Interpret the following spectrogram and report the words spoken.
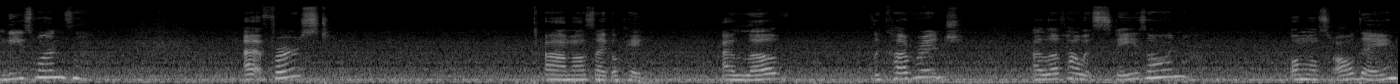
these ones, at first, um, I was like, okay, I love the coverage. I love how it stays on almost all day.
